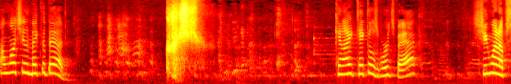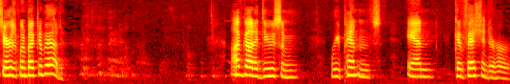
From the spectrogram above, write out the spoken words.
I want you to make the bed. Can I take those words back? She went upstairs and went back to bed. I've got to do some repentance and confession to her.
